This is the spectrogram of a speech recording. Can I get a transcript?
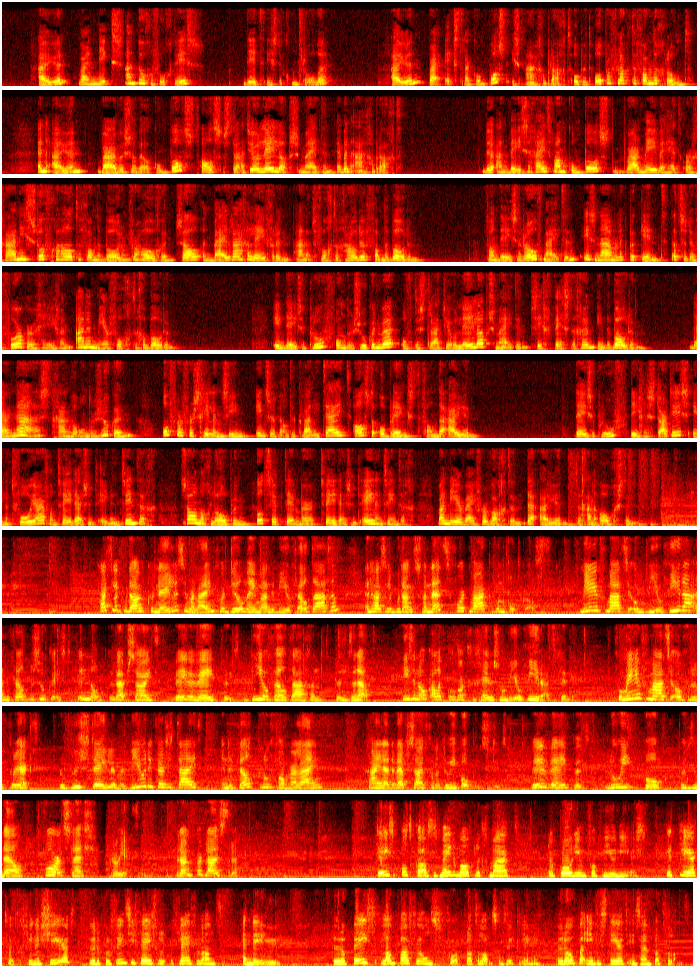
Uien waar niks aan toegevoegd is. Dit is de controle. Uien waar extra compost is aangebracht op het oppervlakte van de grond. En uien waar we zowel compost als stratiolelapsmijten hebben aangebracht. De aanwezigheid van compost, waarmee we het organisch stofgehalte van de bodem verhogen, zal een bijdrage leveren aan het vochtig houden van de bodem. Van deze roofmijten is namelijk bekend dat ze de voorkeur geven aan een meer vochtige bodem. In deze proef onderzoeken we of de stratiolelapsmijten zich vestigen in de bodem. Daarnaast gaan we onderzoeken of we verschillen zien in zowel de kwaliteit als de opbrengst van de uien. Deze proef, die gestart is in het voorjaar van 2021, zal nog lopen tot september 2021, wanneer wij verwachten de uien te gaan oogsten. Hartelijk bedankt Cornelis en Marlijn voor het deelnemen aan de Biovelddagen en hartelijk bedankt Svanet voor het maken van de podcast. Meer informatie over Biovira en de veldbezoeken is te vinden op de website www.biovelddagen.nl. Hier zijn ook alle contactgegevens van Biovira te vinden. Voor meer informatie over het project Robuust Telen met Biodiversiteit en de veldproef van Marlijn ga je naar de website van het Louis Bolk Instituut www.louisbolk.nl projecten. Bedankt voor het luisteren. Deze podcast is mede mogelijk gemaakt door Podium voor Pioniers. Dit project wordt gefinancierd door de provincie Flevoland en de EU. Europees Landbouwfonds voor Plattelandsontwikkelingen. Europa investeert in zijn platteland.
